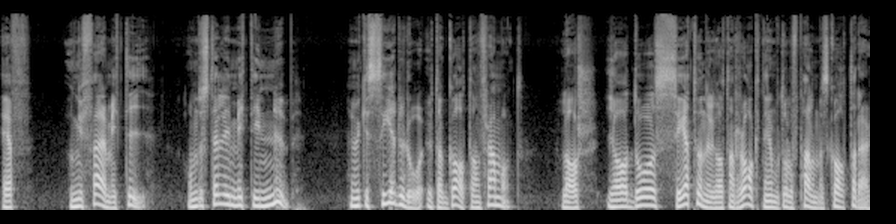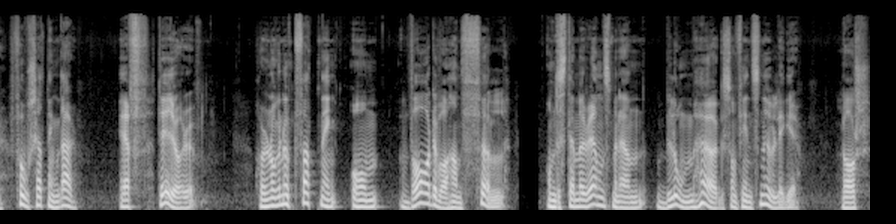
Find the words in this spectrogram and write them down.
F, ungefär mitt i. Om du ställer dig mitt i nu, hur mycket ser du då utav gatan framåt? Lars, Ja, då ser jag Tunnelgatan rakt ner mot Olof Palmes gata där. Fortsättning där. F, det gör du. Har du någon uppfattning om var det var han föll? Om det stämmer överens med den blomhög som finns nu ligger? Lars,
